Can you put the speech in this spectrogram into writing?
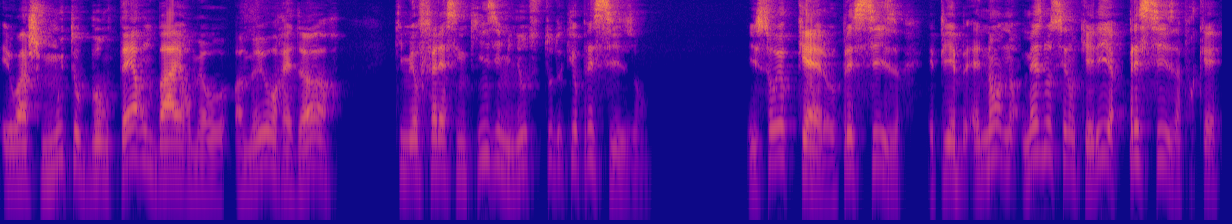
eu acho muito bom ter um bairro ao meu, ao meu redor que me oferece em 15 minutos tudo o que eu preciso. Isso eu quero, eu preciso. E não, não, mesmo se não queria, precisa, porque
